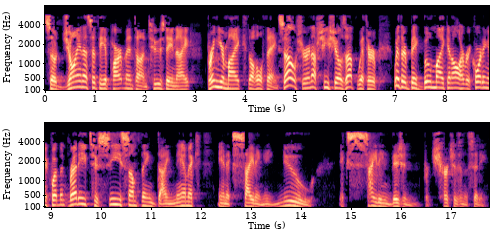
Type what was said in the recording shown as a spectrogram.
So join us at the apartment on Tuesday night. Bring your mic, the whole thing. So sure enough, she shows up with her, with her big boom mic and all her recording equipment ready to see something dynamic and exciting, a new, exciting vision for churches in the city.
